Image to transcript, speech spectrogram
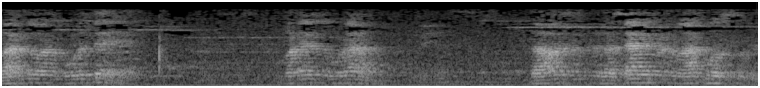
వారితో మనం కూడితే మన యొక్క కూడా కావాల్సిన రసాయనమైన మార్పు వస్తుంది.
